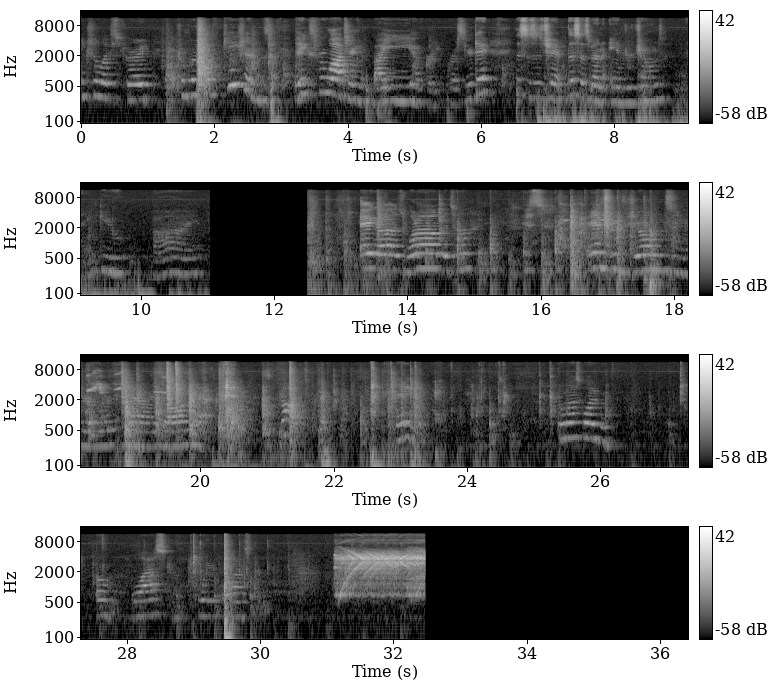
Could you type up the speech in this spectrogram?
Make sure to like, subscribe, turn on notifications. Thanks for watching. Bye. Have a great rest of your day. This is a cha- This has been Andrew Jones. Thank you.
